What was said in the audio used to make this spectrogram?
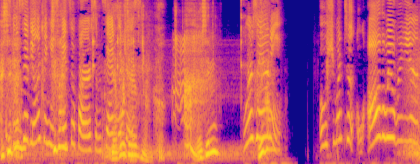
I was gonna say the only thing he's made so far are some sandwiches. Voici. Where's Live out. Annie? Oh, she went to all the way over here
